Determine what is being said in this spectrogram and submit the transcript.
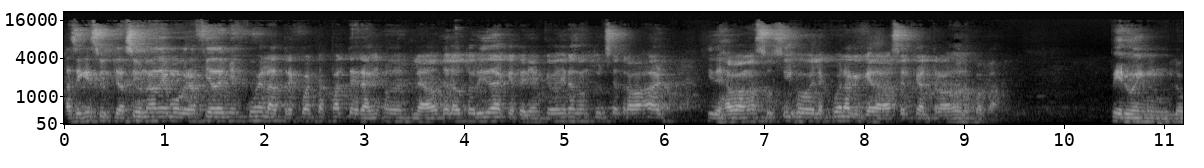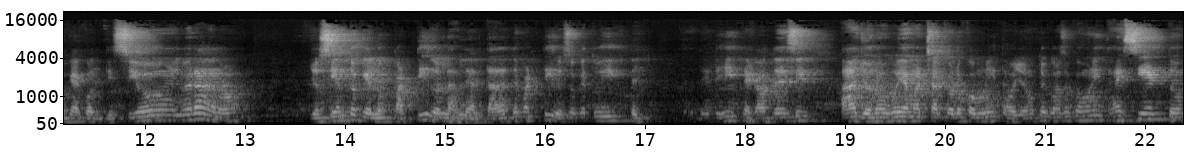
así que si usted hacía una demografía de mi escuela, tres cuartas partes eran hijos de empleados de la autoridad que tenían que venir a Santurce a trabajar y dejaban a sus hijos en la escuela que quedaba cerca del trabajo de los papás. Pero en lo que aconteció en el verano, yo siento que los partidos, las lealtades de partido, eso que tú dijiste, dijiste, acabas de decir, ah, yo no voy a marchar con los comunistas o yo no estoy con esos comunistas, es cierto,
